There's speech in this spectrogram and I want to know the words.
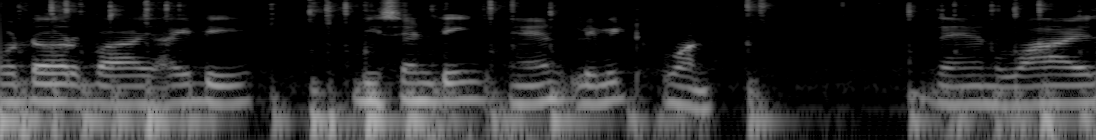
order by id descending and limit 1 then while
